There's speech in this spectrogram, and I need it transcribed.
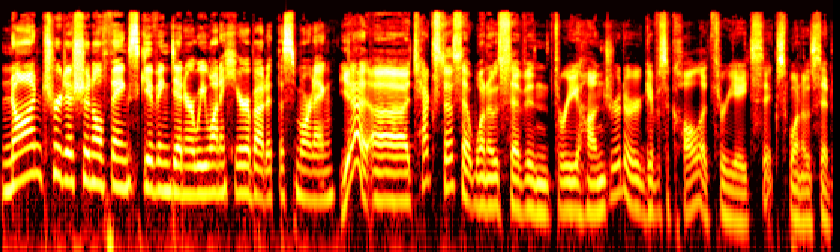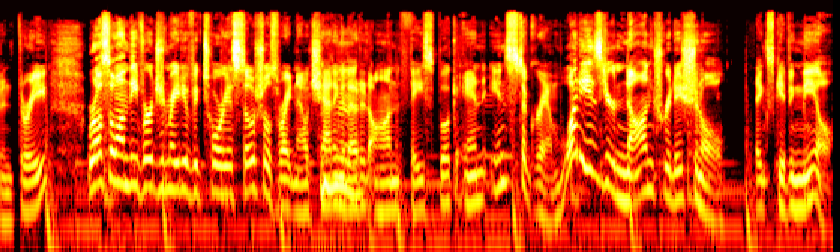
non-traditional Thanksgiving dinner, we want to hear about it this morning. Yeah, uh, text us at 107 300 or give us a call at 386 1073. We're also on the Virgin Radio Victoria socials right now, chatting Mm-hmm. about it on Facebook and Instagram. What is your non traditional Thanksgiving meal?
